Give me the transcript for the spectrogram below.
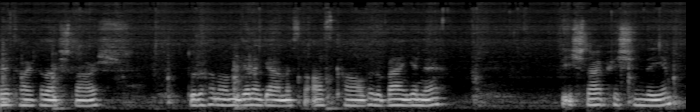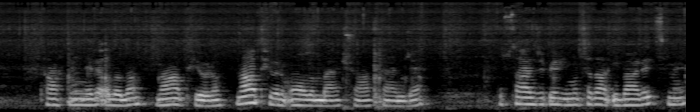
Evet arkadaşlar. Duru Hanım'ın gene gelmesine az kaldı ve ben gene bir işler peşindeyim. Tahminleri alalım. Ne yapıyorum? Ne yapıyorum oğlum ben şu an sence? Bu sadece bir yumurtadan ibaret mi?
